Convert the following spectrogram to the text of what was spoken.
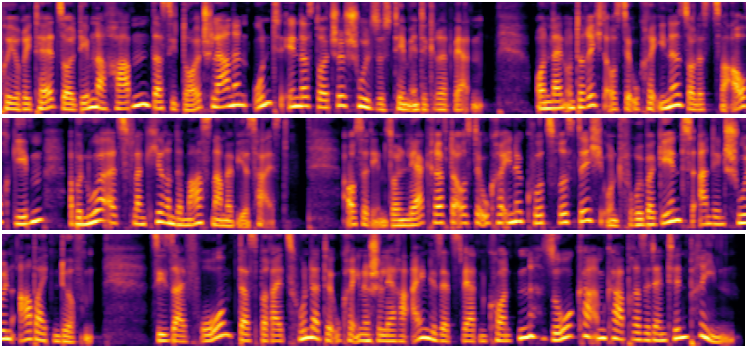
Priorität soll demnach haben, dass sie Deutsch lernen und in das deutsche Schulsystem integriert werden. Online-Unterricht aus der Ukraine soll es zwar auch geben, aber nur als flankierende Maßnahme, wie es heißt. Außerdem sollen Lehrkräfte aus der Ukraine kurzfristig und vorübergehend an den Schulen arbeiten dürfen. Sie sei froh, dass bereits hunderte ukrainische Lehrer eingesetzt werden konnten, so KMK-Präsidentin Prien.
